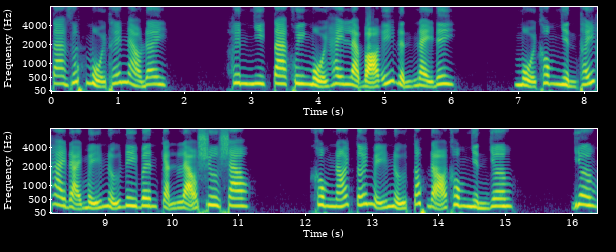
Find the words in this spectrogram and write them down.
Ta giúp muội thế nào đây? Hình nhi ta khuyên muội hay là bỏ ý định này đi. Muội không nhìn thấy hai đại mỹ nữ đi bên cạnh lão sư sao? Không nói tới mỹ nữ tóc đỏ không nhìn dơn. Dơn.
